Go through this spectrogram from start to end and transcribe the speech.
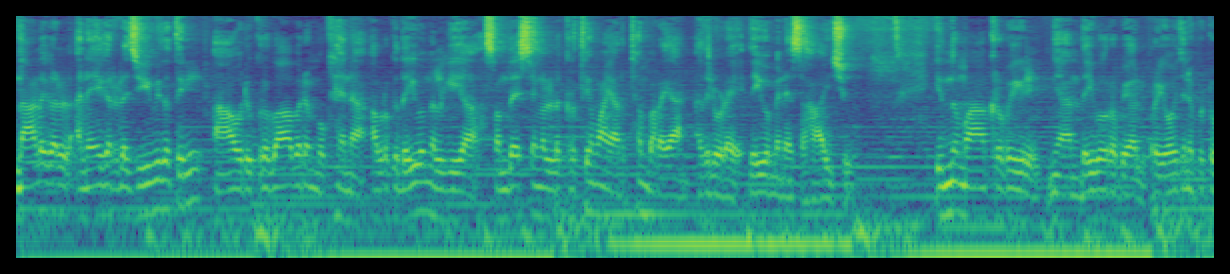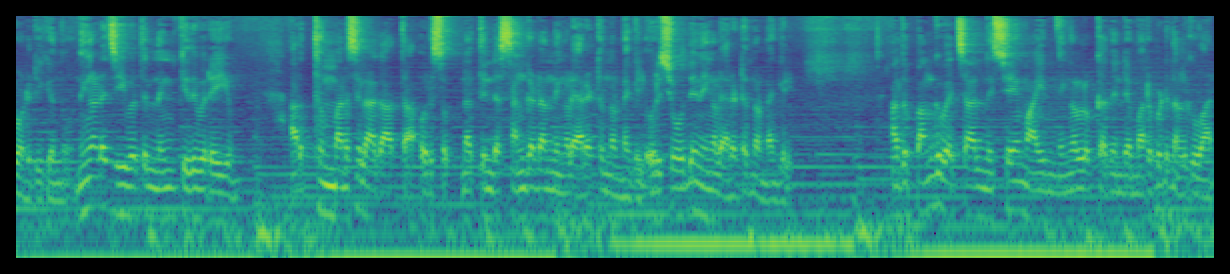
നാളുകൾ അനേകരുടെ ജീവിതത്തിൽ ആ ഒരു കൃപാപരം മുഖേന അവർക്ക് ദൈവം നൽകിയ സന്ദേശങ്ങളുടെ കൃത്യമായ അർത്ഥം പറയാൻ അതിലൂടെ ദൈവം എന്നെ സഹായിച്ചു. ഇന്നും ആ കൃപയിൽ ഞാൻ ദൈവകൃപയാൽ പ്രയോജനപ്പെട്ടുകൊണ്ടിരിക്കുന്നു. നിങ്ങളുടെ ജീവിതത്തിൽ നിങ്ങൾക്ക് ഇതുവരെയും അർത്ഥം മനസ്സിലാകാത്ത ഒരു സ്വപ്നത്തിന്റെ സങ്കടം നിങ്ങളെ അരട്ടുന്നുണ്ടെങ്കിൽ ഒരു ചോദ്യം നിങ്ങളെ അരട്ടുന്നുണ്ടെങ്കിൽ അത് പങ്കുവെച്ചാൽ നിശ്ചയമായും നിങ്ങൾക്ക് അതിന്റെ മറുപടി നൽകുവാൻ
